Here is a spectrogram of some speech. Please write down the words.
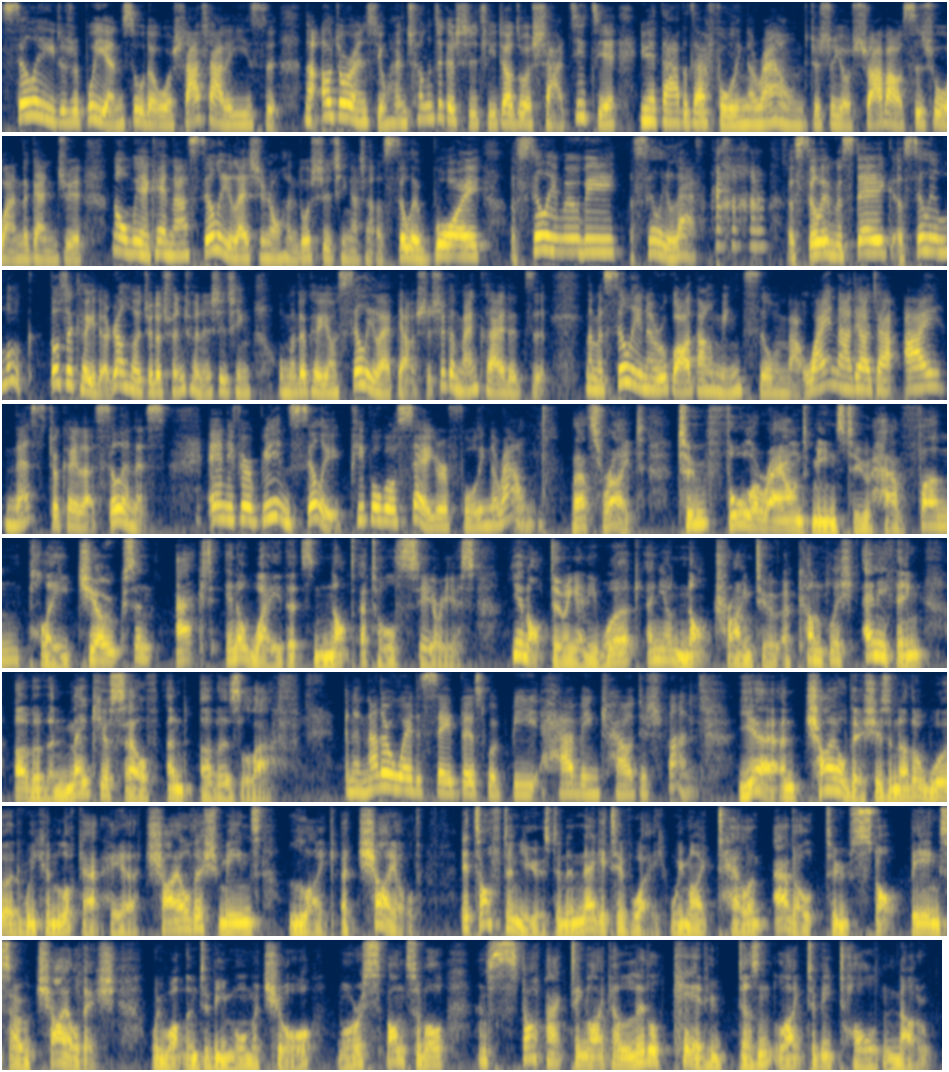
Silly 就是不严肃的，我傻傻的意思。那澳洲人喜欢称这个时期叫做傻季节，因为大家都在 fooling around，就是有耍宝四处玩的感觉。那我们也可以拿 silly 来形容很多事情啊，像 a silly boy，a silly movie，a silly laugh，哈哈哈，a silly mistake，a silly look。都是可以的。任何觉得蠢蠢的事情，我们都可以用 silly 来表示，是个蛮可爱的字。那么 silly 呢？如果要当名词，我们把 y 拿掉，加 i ness 就可以了，silliness。And if you're being silly, people will say you're fooling around. That's right. To fool around means to have fun, play jokes, and act in a way that's not at all serious. You're not doing any work and you're not trying to accomplish anything other than make yourself and others laugh. And another way to say this would be having childish fun. Yeah, and childish is another word we can look at here. Childish means like a child. It's often used in a negative way. We might tell an adult to stop being so childish. We want them to be more mature, more responsible, and stop acting like a little kid who doesn't like to be told no.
